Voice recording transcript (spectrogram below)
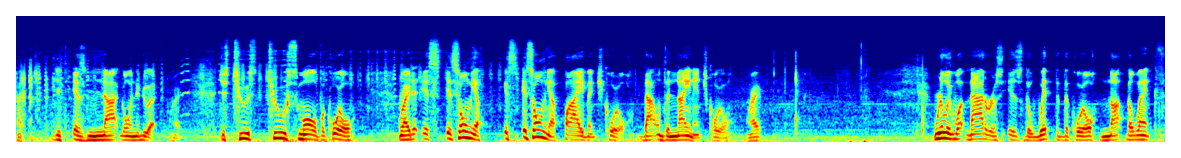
Right. It is not going to do it, right? Just too too small of a coil, right? It's it's only a it's, it's only a five inch coil. That one's a nine inch coil, right? Really what matters is the width of the coil, not the length.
